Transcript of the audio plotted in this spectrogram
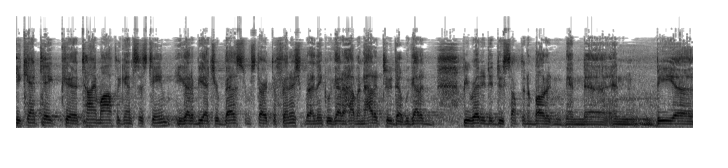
you can't take uh, time off against this team. You got to be at your best from start to finish. But I think we got to have an attitude that we got to be ready to do something about it and and, uh, and be uh,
